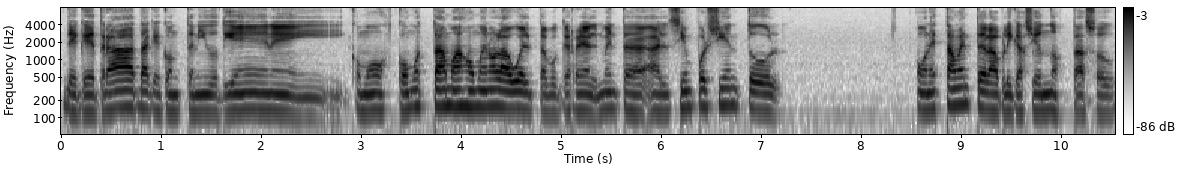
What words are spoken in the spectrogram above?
de qué trata, qué contenido tiene y cómo, cómo está más o menos la vuelta. Porque realmente al 100%, honestamente, la aplicación no está. So,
